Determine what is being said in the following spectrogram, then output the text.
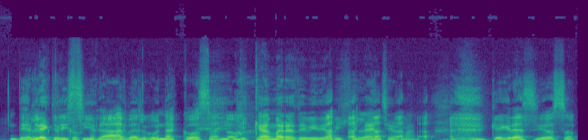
de electricidad, alguna cosa, ¿no? Y cámaras de videovigilancia, hermano. Qué gracioso.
